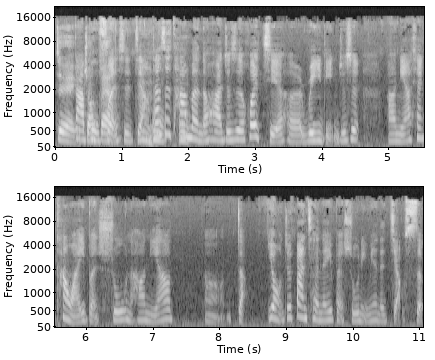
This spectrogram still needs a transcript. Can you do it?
对，大部分是这样，嗯、但是他们的话就是会结合 reading，、嗯、就是啊、呃，你要先看完一本书，然后你要嗯找用就扮成那一本书里面的角色。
